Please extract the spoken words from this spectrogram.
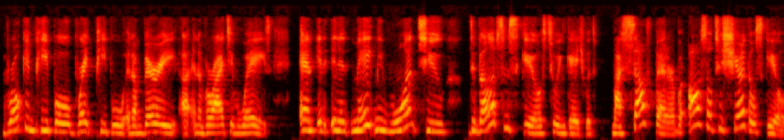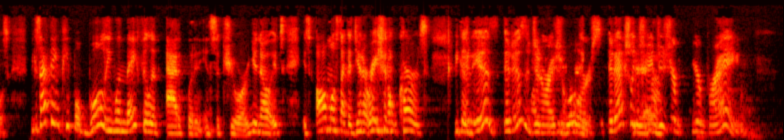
broken people break people in a very uh, in a variety of ways. And it, it made me want to develop some skills to engage with myself better but also to share those skills. Because i think people bully when they feel inadequate and insecure. You know it's it's almost like a generational curse because it is. It is a generational curse. It actually yeah. changes your your brain.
